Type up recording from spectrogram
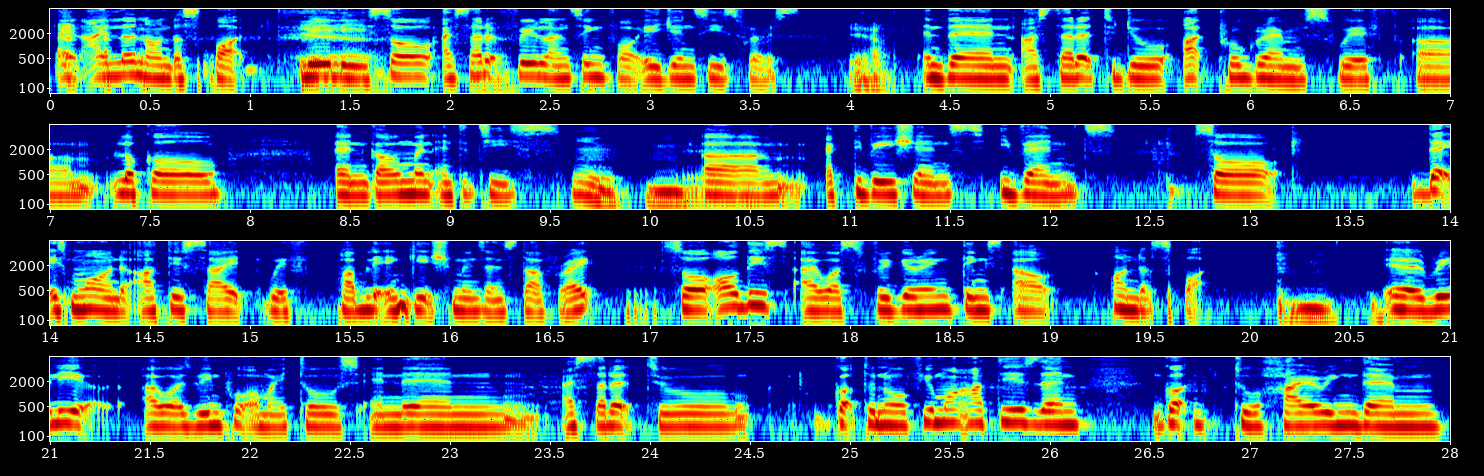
and I learned on the spot. Really, Yeah. so I started freelancing for agencies first. Yeah. and then I started to do art programs with um, local and government entities, um, activations, events. So that is more on the artist side with public engagements and stuff, right? So all this, I was figuring things out on the spot. Uh, really, I was being put on my toes, and then I started to got to know a few more artists, then got to hiring them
